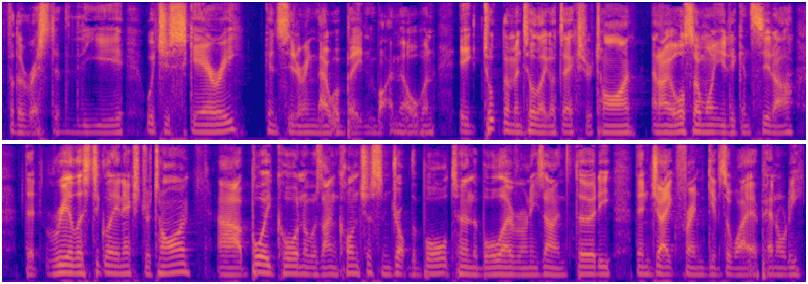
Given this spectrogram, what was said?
for the rest of the year, which is scary considering they were beaten by Melbourne. It took them until they got to extra time. And I also want you to consider that realistically, in extra time, uh, Boyd Cordner was unconscious and dropped the ball, turned the ball over on his own 30. Then Jake Friend gives away a penalty.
